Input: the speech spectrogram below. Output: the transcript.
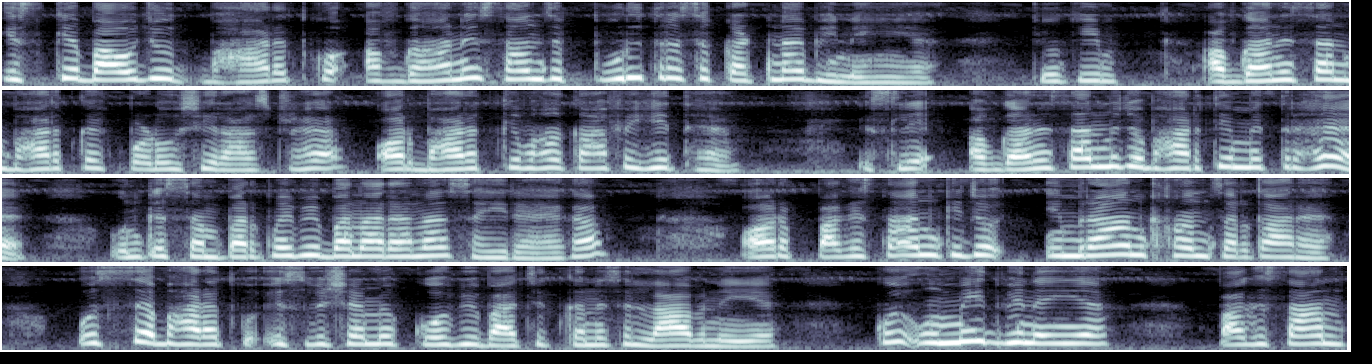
इसके बावजूद भारत को अफ़गानिस्तान से पूरी तरह से कटना भी नहीं है, क्योंकि अफ़गानिस्तान भारत का एक पड़ोसी राष्ट्र है और भारत के वहाँ काफ़ी हित हैं। इसलिए अफ़गानिस्तान में जो भारतीय मित्र हैं, उनके संपर्क में भी बना रहना सही रहेगा। और पाकिस्तान की जो इमरान खान सरकार है, उससे भारत को इस विषय में कोई भी बातचीत करने से लाभ नहीं है। कोई उम्मीद भी नहीं है। पाकिस्तान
